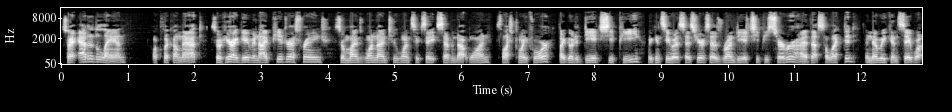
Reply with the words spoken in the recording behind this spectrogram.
So I added a LAN. I'll click on that. So here I gave an IP address range. So mine's 192.168.7.1 slash 24. If I go to DHCP, we can see what it says here. It says run DHCP server. I have that selected. And then we can say what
